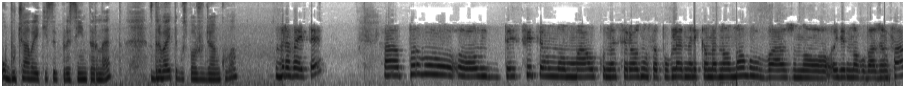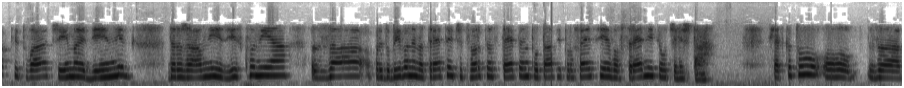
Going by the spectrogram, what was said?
обучавайки се през интернет. Здравейте, госпожо Джанкова. Здравейте. А, първо, действително малко несериозно са погледнали към едно много важно, един много важен факт и това е, че има един държавни изисквания за придобиване на трета и четвърта степен по тази професия в средните училища. След като о, за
